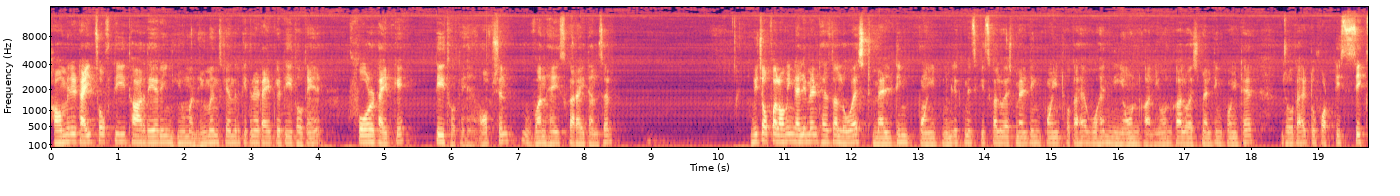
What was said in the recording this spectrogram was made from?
how many types of teeth are there in human humans के अंदर कितने टाइप के टीथ होते हैं? फोर टाइप के टीथ होते हैं। ऑप्शन वन है इसका right answer which of following element has the lowest melting point निम्नलिखित में से किसका लोएस्ट मेल्टिंग पॉइंट होता है? वो है नियोन का। नियोन का लोएस्ट मेल्टिंग पॉइंट है, जो होता है 246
